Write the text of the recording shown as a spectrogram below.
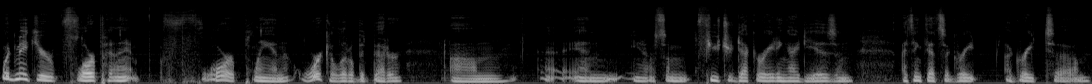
would make your floor plan floor plan work a little bit better, um, and you know some future decorating ideas, and I think that's a great a great um,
